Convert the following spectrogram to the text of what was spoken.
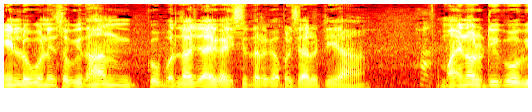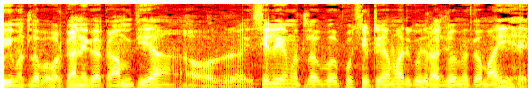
इन लोगों ने संविधान को बदला जाएगा इसी तरह का प्रचार किया। माइनॉरिटी को भी मतलब भड़काने का काम किया और इसीलिए मतलब कुछ सीटें हमारी कुछ राज्यों में कम आई है।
